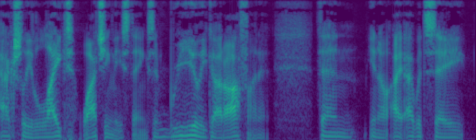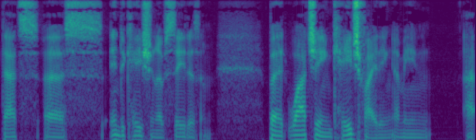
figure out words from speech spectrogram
actually liked watching these things and really got off on it then you know I, I would say that's a indication of sadism. But watching cage fighting, I mean, I,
